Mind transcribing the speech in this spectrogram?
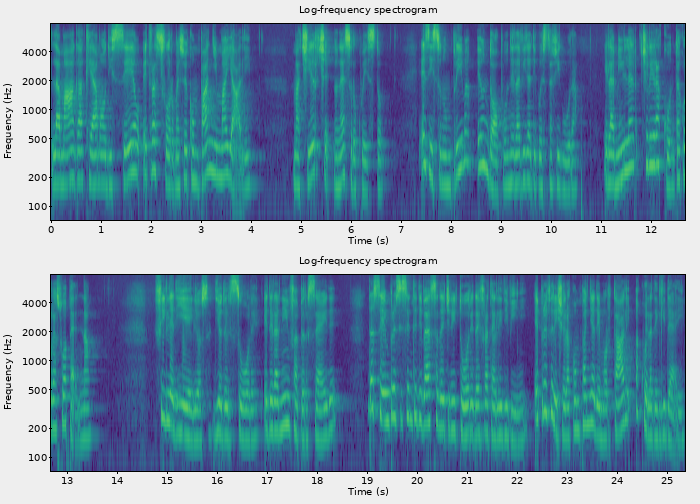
la maga che ama Odisseo e trasforma i suoi compagni in maiali. Ma Circe non è solo questo. Esistono un prima e un dopo nella vita di questa figura e la Miller ce li racconta con la sua penna. Figlia di Elios, dio del sole, e della ninfa Perseide, da sempre si sente diversa dai genitori e dai fratelli divini e preferisce la compagnia dei mortali a quella degli dei.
